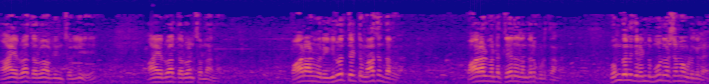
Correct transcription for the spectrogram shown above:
ஆயிரம் ரூபாய் தருவோம் அப்படின்னு சொல்லி ஆயிரம் ரூபாய் தருவோம்னு சொன்னாங்க. பாராளுமன்ற இருபத்தெட்டு மாசம் தரல. பாராளுமன்ற தேர்தல் வந்தவரை கொடுத்தாங்க. உங்களுக்கு ரெண்டு மூணு வருஷமா கொடுக்கல.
